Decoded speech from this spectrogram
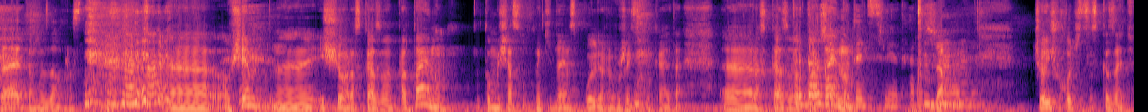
Да, это мы запросто. Э, вообще, э, еще рассказывая про тайну, а то мы сейчас вот накидаем спойлеров, жизнь какая-то. Э, рассказывая про тайну... Продолжай след, хорошо. Да. Что еще хочется сказать?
